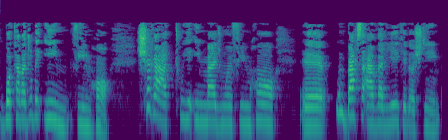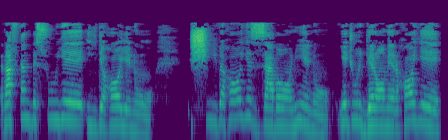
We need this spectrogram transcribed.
با توجه به این فیلم ها چقدر توی این مجموعه فیلم ها اون بحث اولیه که داشتیم رفتن به سوی ایده های نو شیوه های زبانی نو یه جور گرامرهای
